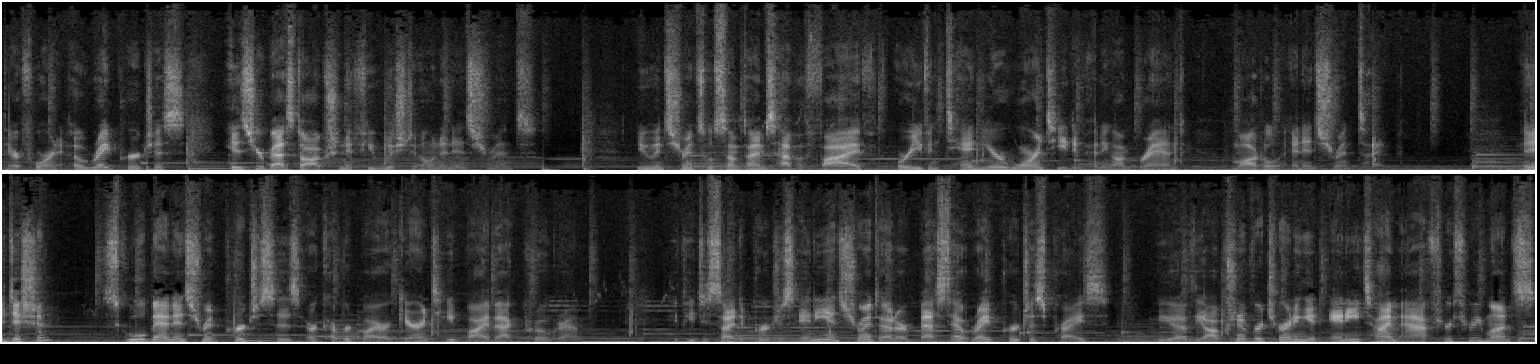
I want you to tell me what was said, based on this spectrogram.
Therefore, an outright purchase is your best option if you wish to own an instrument. New instruments will sometimes have a 5 or even 10 year warranty depending on brand, model, and instrument type. In addition, school band instrument purchases are covered by our guaranteed buyback program. If you decide to purchase any instrument at our best outright purchase price, you have the option of returning it anytime after three months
